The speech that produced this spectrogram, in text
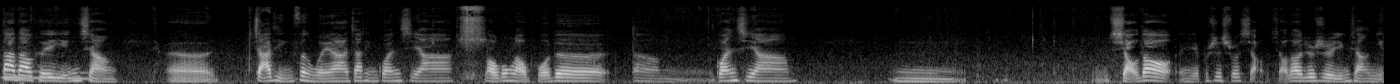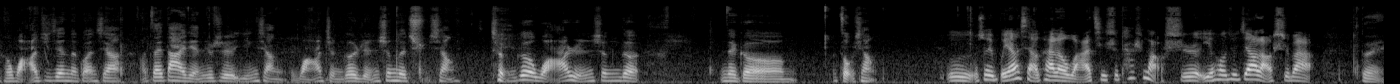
大到可以影响呃家庭氛围啊、家庭关系啊、老公老婆的嗯关系啊，嗯。小到也不是说小，小到就是影响你和娃之间的关系啊啊，再大一点就是影响娃整个人生的取向，整个娃人生的那个走向。嗯，所以不要小看了娃，其实他是老师，以后就叫老师吧。对，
